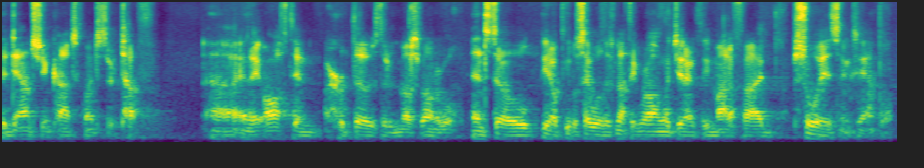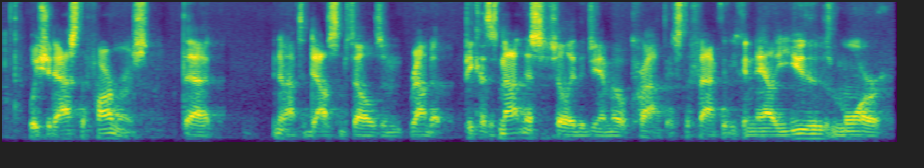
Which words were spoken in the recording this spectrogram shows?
the downstream consequences are tough. Uh, and they often hurt those that are the most vulnerable. And so, you know, people say, well, there's nothing wrong with genetically modified soy, as an example. We should ask the farmers that you know, have to douse themselves in Roundup because it's not necessarily the GMO crop. It's the fact that you can now use more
